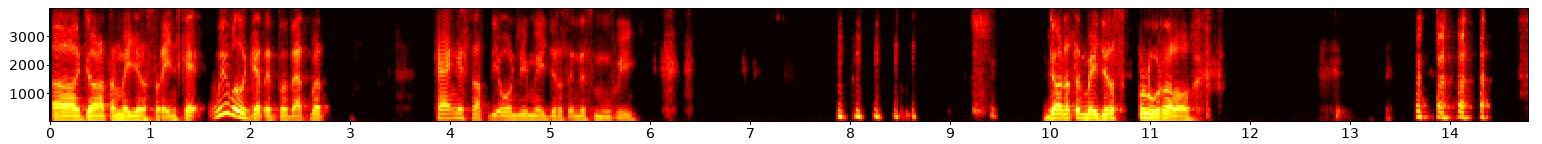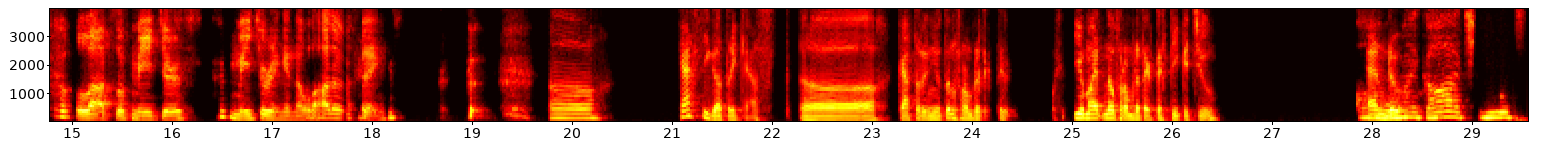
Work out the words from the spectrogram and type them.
uh, Jonathan Major Strange, kayak we will get into that, but Kang is not the only majors in this movie. Jonathan Majors plural. Lots of majors, majoring in a lot of things. Uh, Cassie got recast. Uh, Catherine Newton from Detective, you might know from Detective Pikachu. Oh And the- my God, she was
